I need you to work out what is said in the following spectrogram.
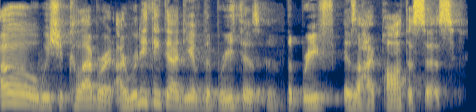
Oh, we should collaborate. I really think the idea of the brief is the brief is a hypothesis,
